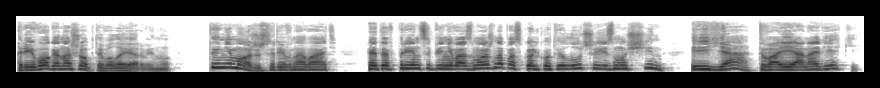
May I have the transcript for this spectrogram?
Тревога нашептывала Эрвину. «Ты не можешь ревновать. Это в принципе невозможно, поскольку ты лучший из мужчин, и я твоя навеки».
